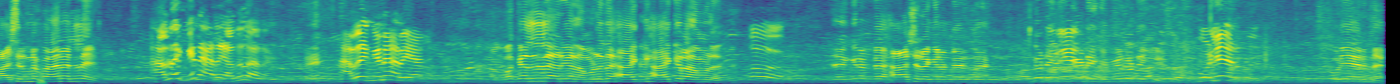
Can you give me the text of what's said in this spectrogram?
ഹാഷിറിന്റെ ഫാനല്ലേ? അതെങ്ങനെ അറിയാം? അത് പറ. അതെങ്ങനെ അറിയാം? നമുക്കെല്ലാം അറിയാം. നമ്മളിത് ഹാക്ക് ഹാക്കറാ നമ്മൾ. എങ്ങനെയുണ്ട് ഹാഷർ എങ്ങനെ പൊളിയായിരുന്നു.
